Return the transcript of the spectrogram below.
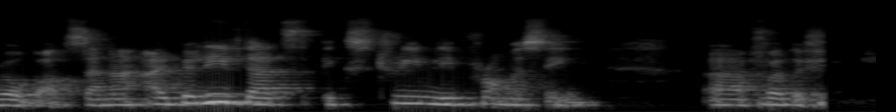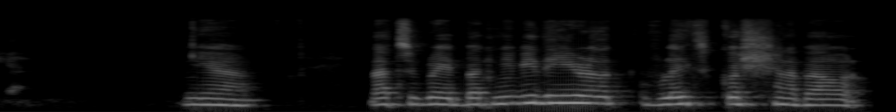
robots. And I, I, believe that's extremely promising uh, for the future. Yeah, that's great. But maybe the related question about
